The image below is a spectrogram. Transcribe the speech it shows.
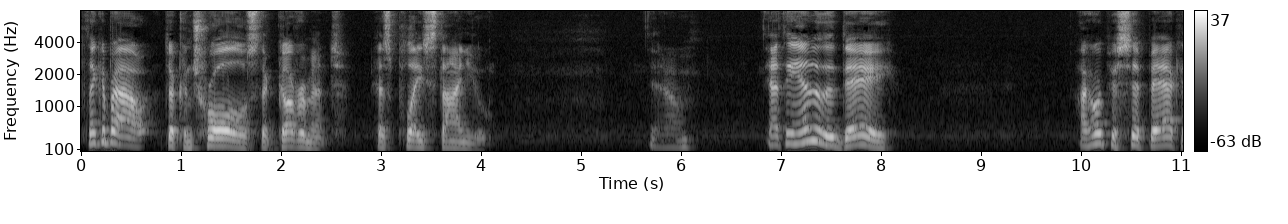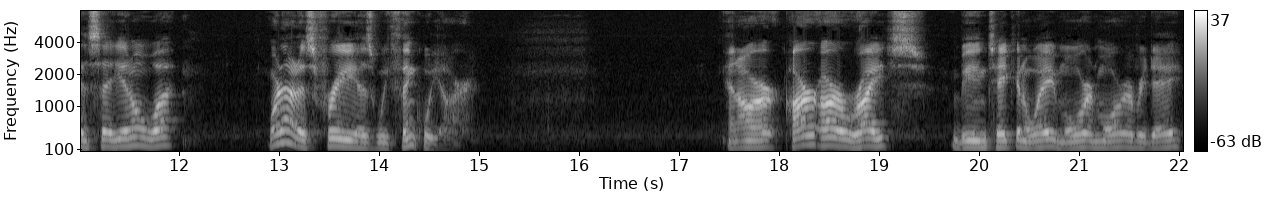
Think about the controls that government has placed on you. You know, at the end of the day, I hope you sit back and say, you know what? We're not as free as we think we are. And are, are our rights being taken away more and more every day?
